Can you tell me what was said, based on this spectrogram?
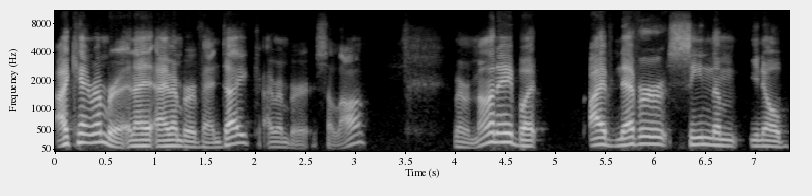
I can't remember it. And I, I remember Van Dijk, I remember Salah, I remember Mane, but I've never seen them, you know,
